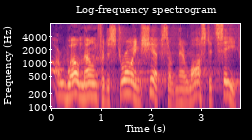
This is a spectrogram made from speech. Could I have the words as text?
are well known for destroying ships, and they're lost at sea.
